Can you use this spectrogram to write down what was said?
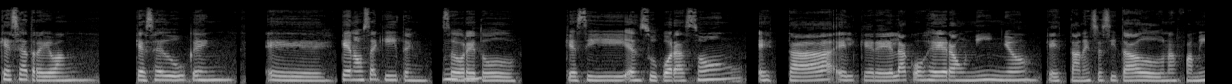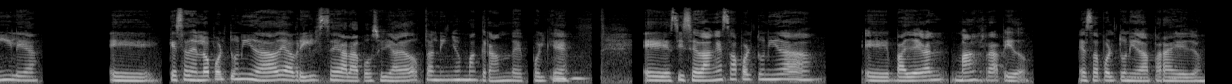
Que se atrevan, que se eduquen, eh, que no se quiten, sobre todo. Que si en su corazón está el querer acoger a un niño que está necesitado de una familia, eh, que se den la oportunidad de abrirse a la posibilidad de adoptar niños más grandes, porque eh, si se dan esa oportunidad, va a llegar más rápido esa oportunidad para ellos.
